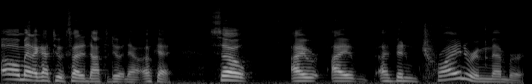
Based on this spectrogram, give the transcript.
Oh man, I got too excited not to do it now. Okay, so I I I've been trying to remember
